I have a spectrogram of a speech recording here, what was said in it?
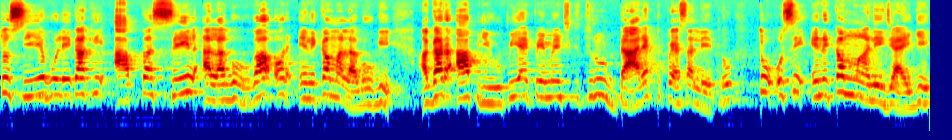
तो सीए बोलेगा कि आपका सेल अलग होगा और इनकम अलग होगी। अगर आप यूपीआई पेमेंट्स के थ्रू डायरेक्ट पैसा लेते हो तो उसे इनकम मानी जाएगी।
